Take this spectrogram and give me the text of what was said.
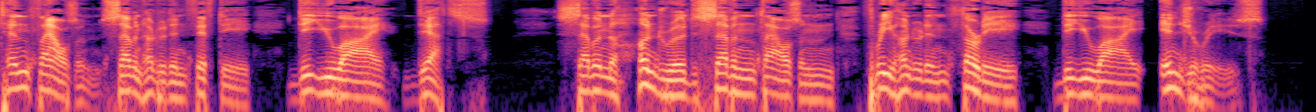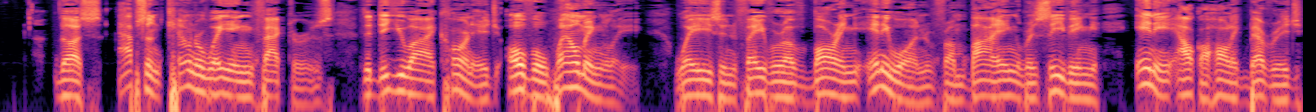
10,750 DUI deaths. 707,330 DUI injuries. Thus, absent counterweighing factors, the DUI carnage overwhelmingly weighs in favor of barring anyone from buying, receiving any alcoholic beverage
